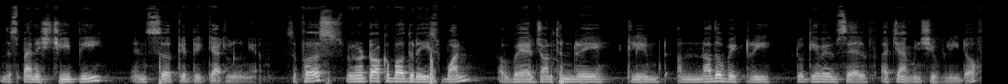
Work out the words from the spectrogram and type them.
in the Spanish GP in Circuit de Catalunya. So first, we're going to talk about the race 1 where Jonathan Rea claimed another victory to give himself a championship lead of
